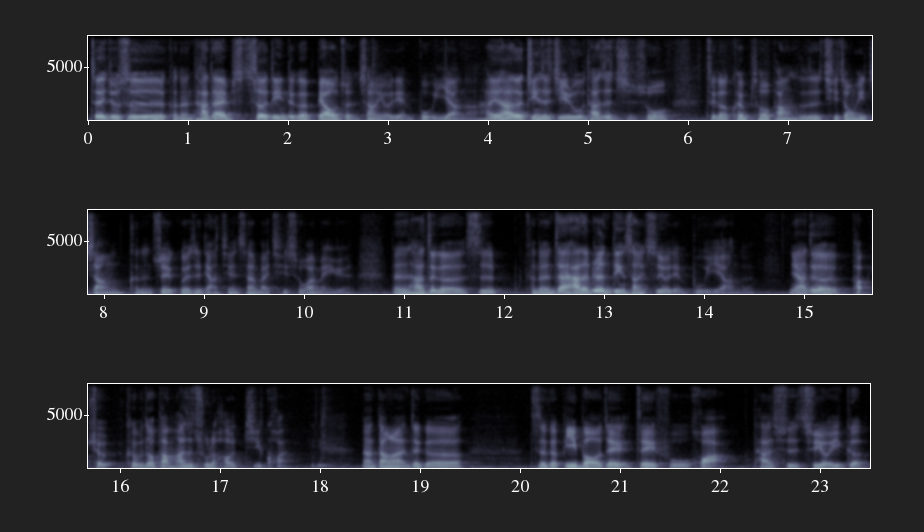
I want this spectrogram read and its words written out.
这就是可能他在设定这个标准上有点不一样了。还有他的金氏记录，他是指说这个 CryptoPunk 就是其中一张可能最贵是两千三百七十万美元，但是他这个是可能在他的认定上是有点不一样的。你看这个胖 CryptoPunk 它是出了好几款，那当然这个这个 Beeple 这这幅画它是只有一个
